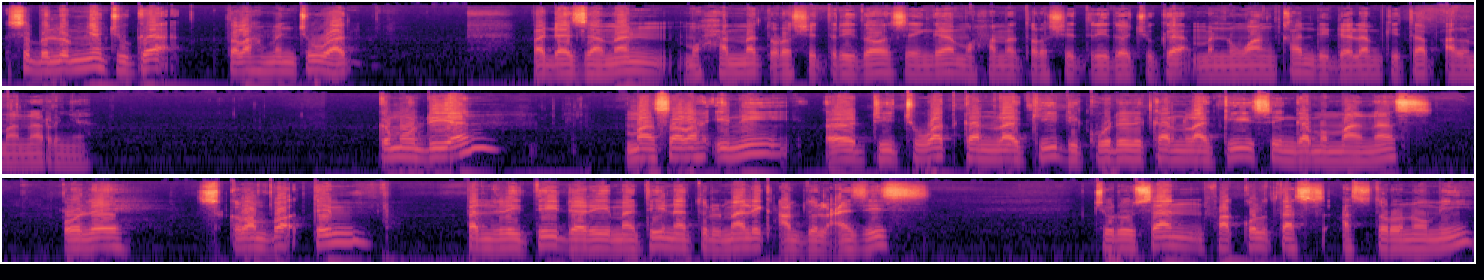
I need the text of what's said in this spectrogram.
sebelumnya juga telah mencuat pada zaman Muhammad Rashid Ridho sehingga Muhammad Rashid Ridho juga menuangkan di dalam kitab Al-Manarnya. Kemudian masalah ini e, dicuatkan lagi, dikurirkan lagi sehingga memanas oleh sekelompok tim peneliti dari Madinatul Malik Abdul Aziz jurusan Fakultas Astronomi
